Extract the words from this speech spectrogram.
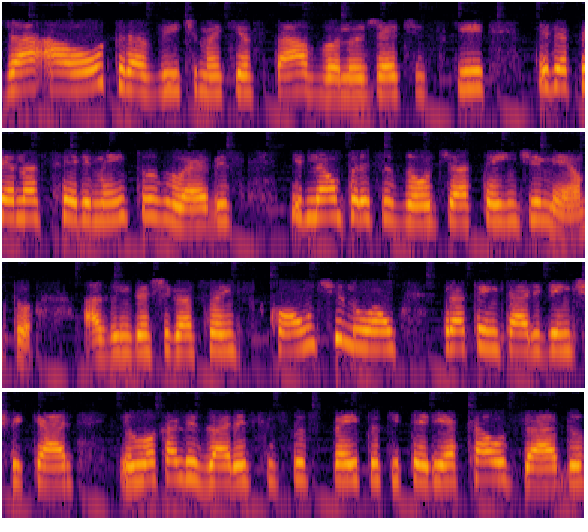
Já a outra vítima que estava no jet ski teve apenas ferimentos leves e não precisou de atendimento. As investigações continuam para tentar identificar e localizar esse suspeito que teria causado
